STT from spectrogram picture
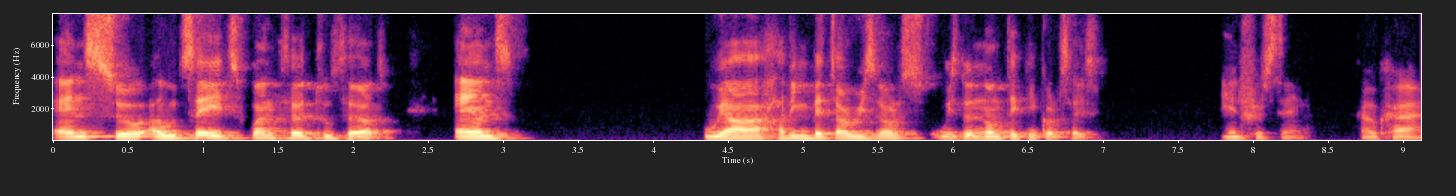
And so I would say it's one third, two third, and we are having better results with the non-technical sales. Interesting. Okay.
